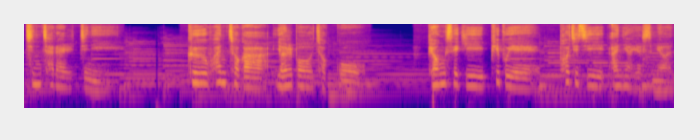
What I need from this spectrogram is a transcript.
진찰할지니 그 환처가 엷어졌고 병색이 피부에 퍼지지 아니하였으면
